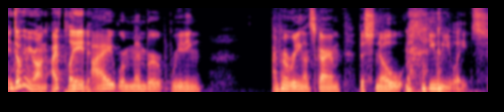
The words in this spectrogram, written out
And don't get me wrong, I've played. i remember reading i remember reading on skyrim the snow accumulates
